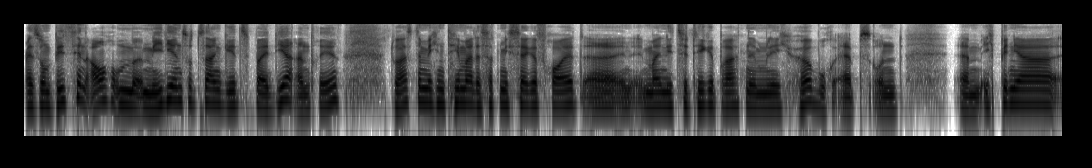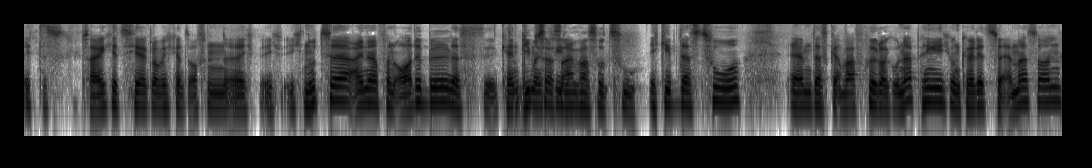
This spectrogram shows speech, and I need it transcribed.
Also ein bisschen auch um Medien sozusagen geht es bei dir, André. Du hast nämlich ein Thema, das hat mich sehr gefreut, äh, in, in meine CT gebracht, nämlich Hörbuch-Apps. Und ähm, ich bin ja, ich, das zeige ich jetzt hier, glaube ich, ganz offen. Äh, ich, ich, ich, nutze einer von Audible, das kennt du gibst das viel. einfach so zu. Ich gebe das zu. Ähm, das war früher, glaube ich, unabhängig und gehört jetzt zu Amazon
